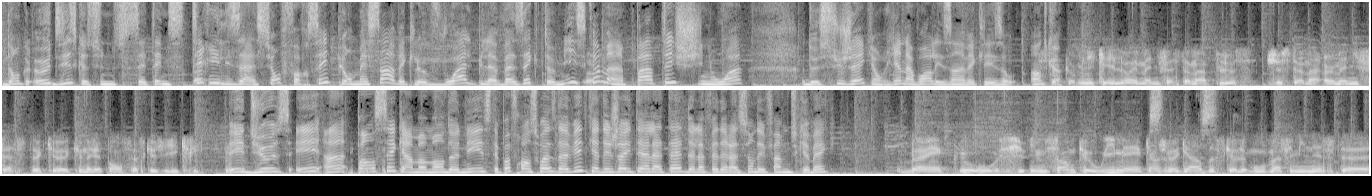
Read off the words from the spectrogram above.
Donc eux disent que c'est une- c'était une stérilisation forcée, puis on met ça avec le voile puis la vasectomie. C'est comme un pâté chinois de sujets qui ont rien à voir les uns avec les autres. En tout cas, Ce communiqué-là est manifestement plus, justement, un manifeste qu'une réponse à ce que j'ai écrit. et Dieu, et hein, pensez qu'à un moment donné, c'était pas Françoise David qui a déjà été à la tête de la Fédération des femmes du Québec? Ben, il me semble que oui, mais quand je regarde ce que le mouvement féministe, euh,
